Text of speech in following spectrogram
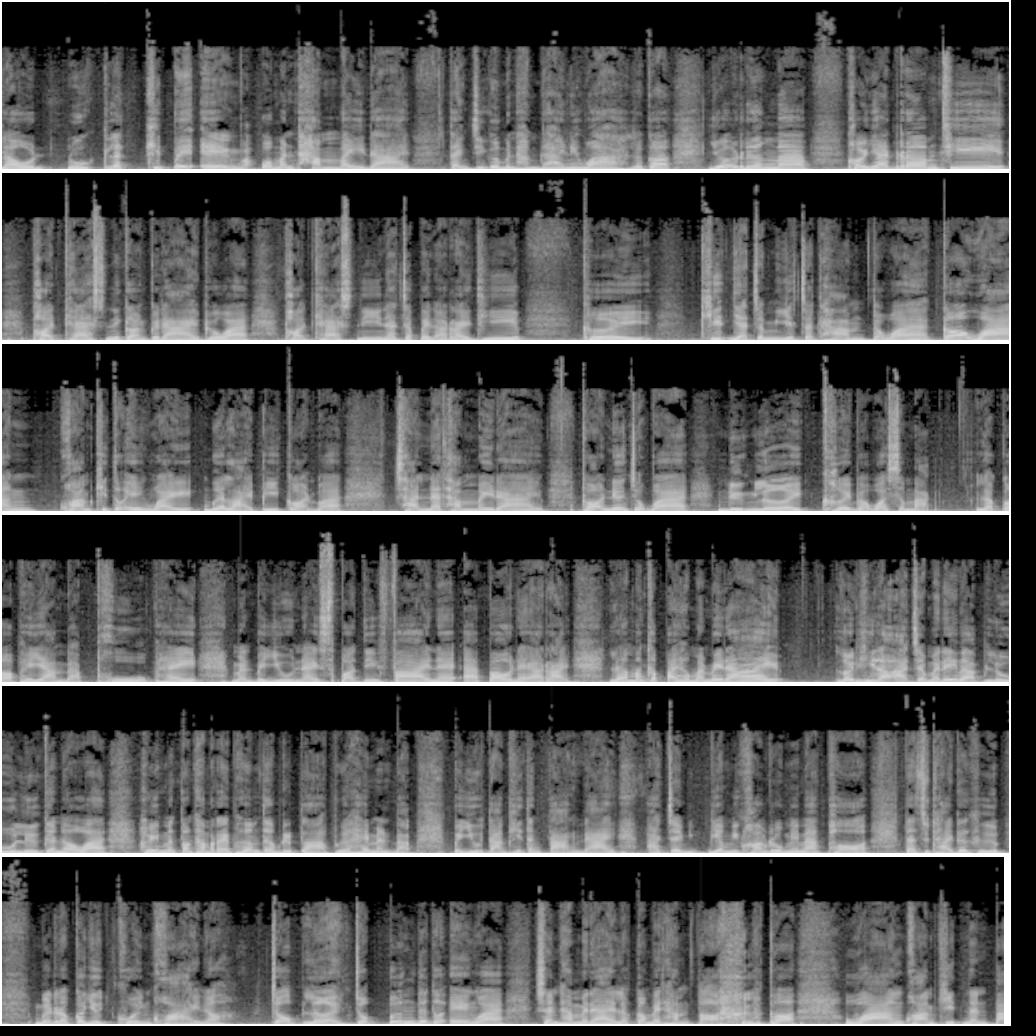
เรารู้และคิดไปเองแบบว่ามันทำไม่ได้ แต่จริงเออมันทำได้นี่ว่า แล้วก็เยอะเรื่องมากขออนุญาตริ่มที่พอดแคสต์นี้ก่อนก็ได้ เพราะว่าพอดแคสต์นี้น่าจะเป็นอะไรที่เคยคิดอยากจะมีอยากจะทำแต่ว่าก็วางความคิดตัวเองไว้เมื่อหลายปีก่อนว่า ฉันน่าทำไม่ได้ เพราะเนื่องจากว่าหนึ่งเลยเคยแบบว่าสมัครแล้วก็พยายามแบบผูกให้มันไปอยู่ใน Spotify ใน Apple ในอะไร แล้วมันก็ไปของมันไม่ได้ โดยที่เราอาจจะไม่ได้แบบรู้ลึกกันเนาะว่าเฮ้ยมันต้องทำอะไรเพิ่มเติมหรือเปล่า เพื่อให้มันแบบไปอยู่ตามที่ต่างๆ ได้ อาจจะยังมีความรู้ไม่มากพอ แต่สุดท้ายก็คือเหมือนเราก็หยุดขวนขวายเนาะ จบเลยจบปึ้งด้วยตัวเองว่า ฉันทำไม่ได้แล้วก็ไม่ทำต่อ แล้วก็วางความคิดนั้นไป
